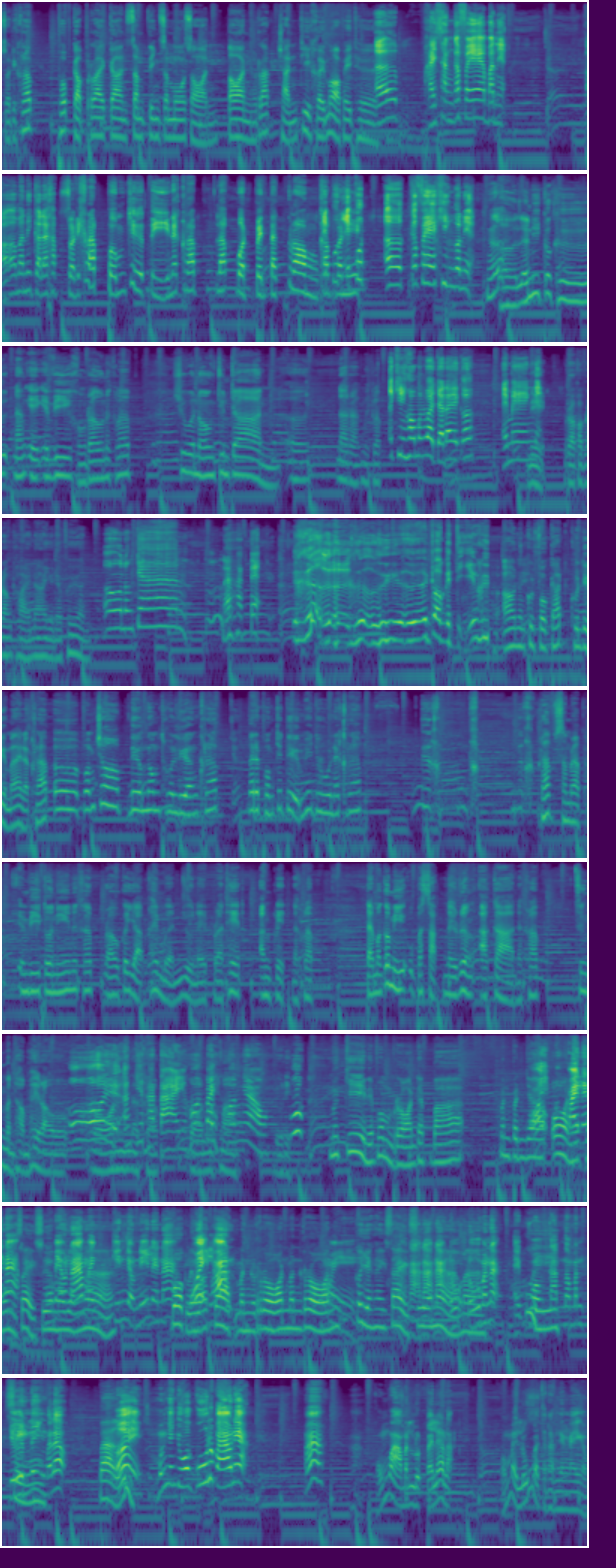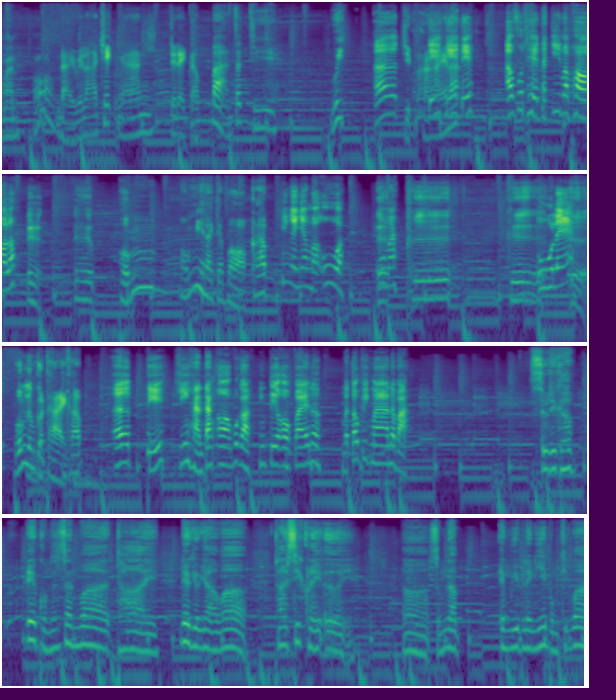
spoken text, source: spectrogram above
สวัสดีครับ พบกับรายการซัมติงสโมสร ตอนรักฉันที่เคยมอบให้เธอ เออไผ่สั่งกาแฟบ้านเนี่ย เออมานี่ก็ได้ครับสวัสดีครับ ผมชื่อตีนะครับ รับบทเป็นตะกล้องคไอ้รับปุ๊ดวันไอ้นี้ปุ๊ดเออกาแฟคิงก่อนเนี่ย เฮ้อเออแล้วนี่ก็คือนางเอก MV ของเรานะครับ ชื่อว่าน้องจุนจานเออน่ารักไหมครับ ไอ้คิงเขามันว่าจะได้ก็ ไอ้แมงนี่เนี่ย เรากำลังถ่ายหน้าอยู่นะเพื่อน โอ้น้องจานอืม นะฮักแต่เออเออเออเออกล้องกระตีเอานั้นคุณโฟกัส คุณดื่มอะไรเหรอครับ เออ ผมชอบดื่มนมถั่วเหลืองครับ แต่เดี๋ยวผมจะดื่มให้ดูนะครับ ครับสำหรับ MV ตัวนี้นะครับ เราก็อยากให้เหมือนอยู่ในประเทศอังกฤษนะครับ แต่มันก็มีอุปสรรคในเรื่องอากาศนะครับ ซึ่งมันทำให้เราโอ้ร้ยอนอังนะกฤษคหารับตายฮอนไปร้ฮอนเงา ดูดิ เมื่อกี้เนี่ยผมร้อนแทบบ้า มันปัญญาโอ๊ยอ่อนไปให้เลยผมนะใส่เสื้อแมมาวยังน้ำหมาน้ากินเดี๋ยวนี้เลยนะบอกเลยว่าโอากาศมันร้อนมันร้อนโอ้ยก็ยังให้ใส่น่าเสื้อหน่านาดูมาดูมันนะไอ้พอุ้วยกกับนะมันยืเซ็นงนิ่งไปแล้วบ้าเอ้เฮ้ยยมึงยังอยู่กับกูหรือเปล่าเนี่ยฮะผมว่ามันหลุดไปแล้วล่ะ ผมไม่รู้ว่าจะทำยังไงกับมันโอ้ได้เวลาเช็คงาน จะได้กลับบ้านสักทีวิเออจิบหาตียตีละตีเอาฟุตเทจตะกี้มาพอเหรอเออผมผมมีอะไรจะบอกครับพี่ไงยังมาอู้อะ เออู้อมา คือ คืออู้เละเออผมลืมกดถ่ายครับ เออตีคิงหันตังออกพวกก่อนคิงเตียวออกไปเนอะมันต้องปิกมาเนอะบ่ะสวัสดีครับ เรียกผมสั้นๆว่าทาย เรียกยาวๆว่าทายซีใครเอ่ยเอ่อสำหรับ MV เพลงนี้ผมคิดว่า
